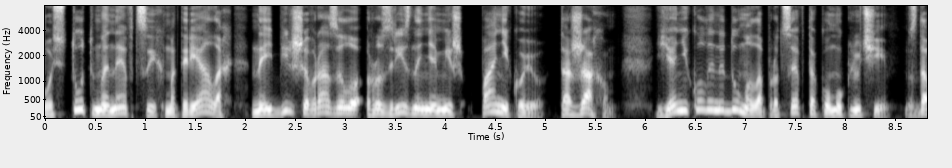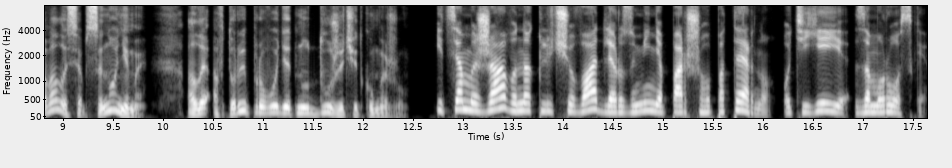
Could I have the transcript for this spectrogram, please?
Ось тут мене в цих матеріалах найбільше вразило розрізнення між панікою та жахом. Я ніколи не думала про це в такому ключі. Здавалося б, синоніми, але автори проводять ну дуже чітку межу. І ця межа, вона ключова для розуміння першого патерну, отієї заморозки.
